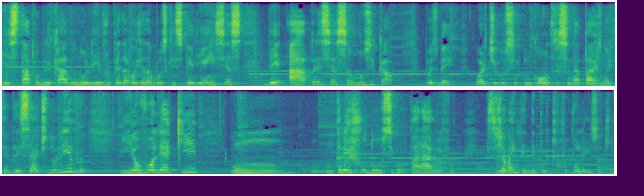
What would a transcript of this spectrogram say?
e está publicado no livro Pedagogia da Música Experiências de Apreciação Musical. Pois bem, o artigo encontra-se na página 87 do livro e eu vou ler aqui um, um trecho do segundo parágrafo. Você já vai entender por que, que eu vou ler isso aqui.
